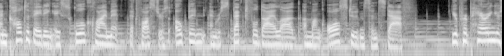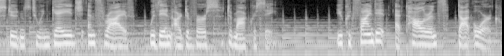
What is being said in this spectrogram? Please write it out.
and cultivating a school climate that fosters open and respectful dialogue among all students and staff, you're preparing your students to engage and thrive within our diverse democracy. You could find it at tolerance.org.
